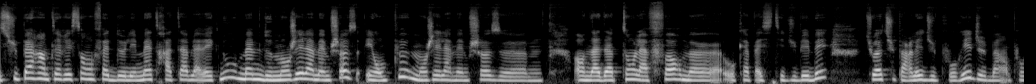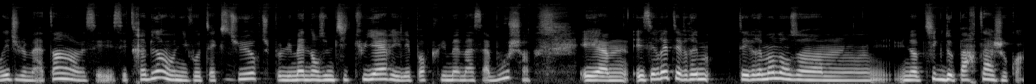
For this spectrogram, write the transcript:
super intéressant en fait de les mettre à table avec nous, même de manger la même chose. Et on peut manger la même chose euh, en adaptant la forme euh, aux capacités du bébé. Tu vois, tu parlais du porridge. Ben, porridge le matin, c'est très bien au niveau texture. Tu peux lui mettre dans une petite cuillère et il les porte lui-même à sa bouche. Et, et c'est vrai, tu es vraiment dans un, une optique de partage, quoi.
